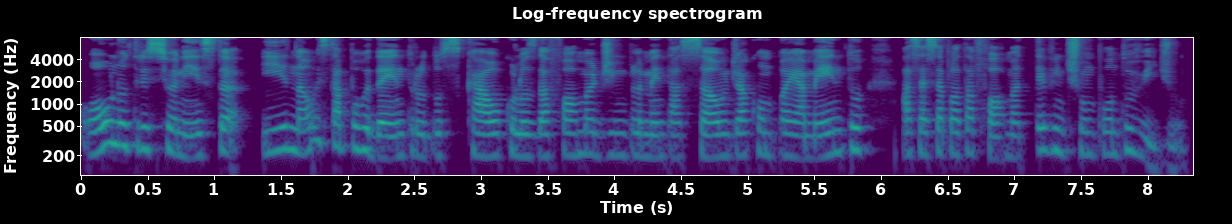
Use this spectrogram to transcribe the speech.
ou nutricionista e não está por dentro dos cálculos da forma de implementação de acompanhamento, acesse a plataforma T21.video.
